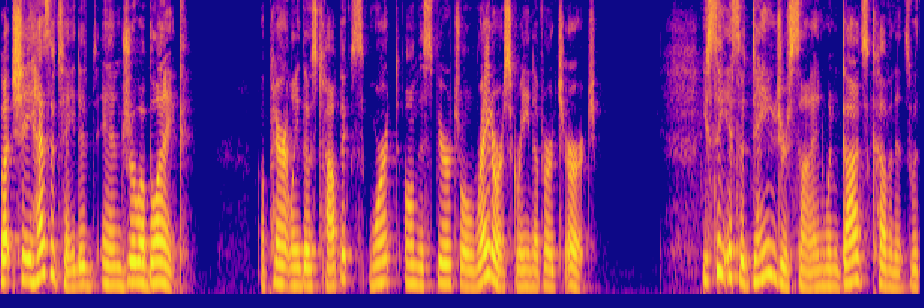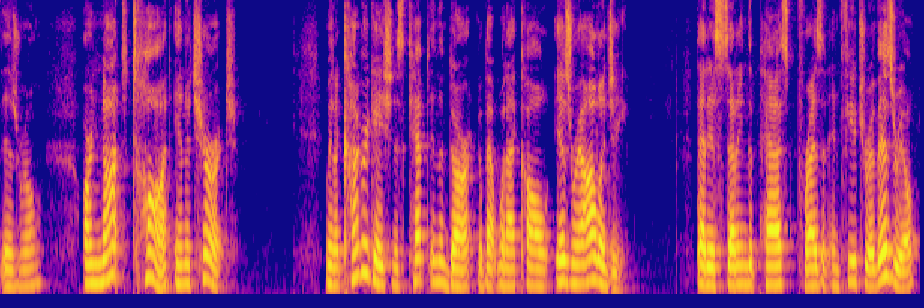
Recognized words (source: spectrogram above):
But she hesitated and drew a blank. Apparently, those topics weren't on the spiritual radar screen of her church. You see, it's a danger sign when God's covenants with Israel are not taught in a church. When a congregation is kept in the dark about what I call Israelology, that is, studying the past, present, and future of Israel,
